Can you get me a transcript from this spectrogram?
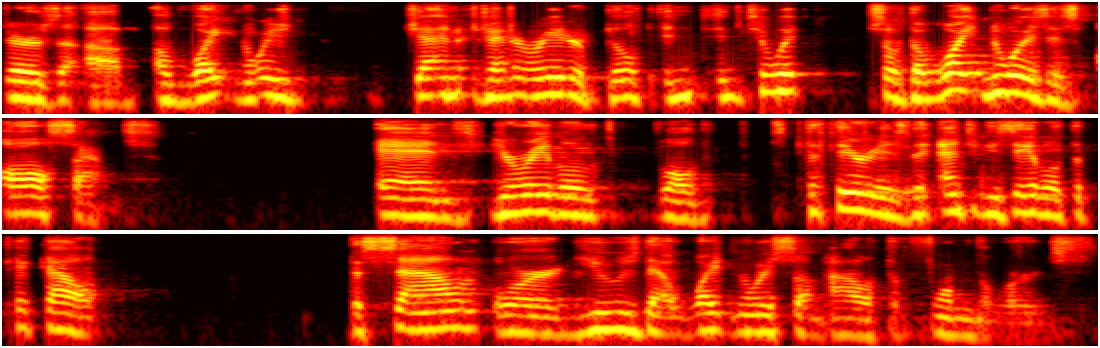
there's a, a white noise gen- generator built in, into it. So the white noise is all sounds, and you're able. Well, the theory is the entity is able to pick out the sound or use that white noise somehow to form the words.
